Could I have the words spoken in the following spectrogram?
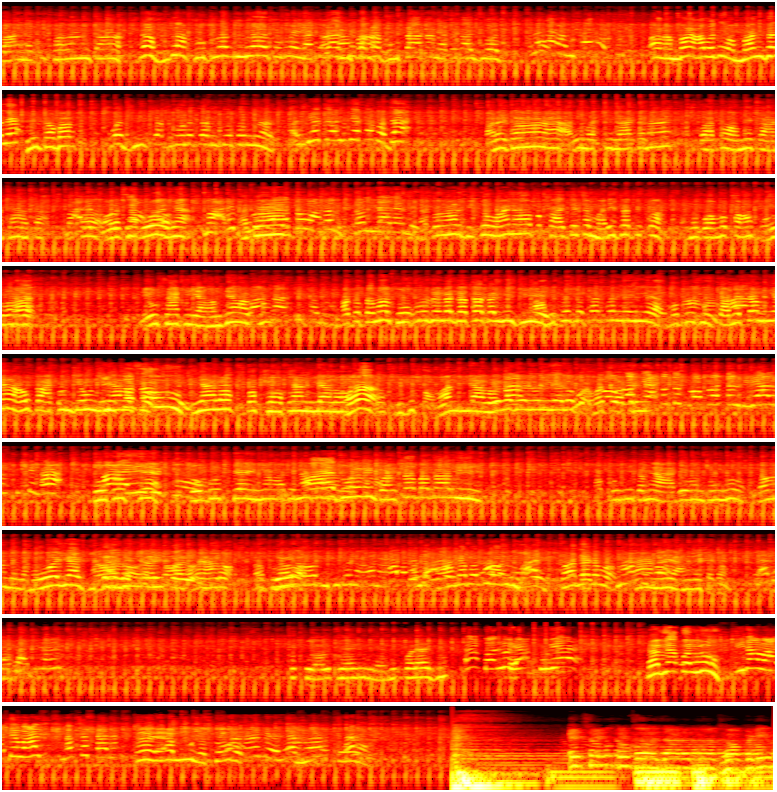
બાર નથી ફરવાનું તા લે ભૂલા બીવાય છોકરા યાદ તમે ભૂલતા ને જો આ રમવા આ બધું રમવાનું છે ને ખબર કરી. અરે પણ આવી મસ્તી ના કરાય. તો આ તો અમે કાંઠા હતા. બીજો હોય ને તો છે મરી જતી પણ. ગામમાં પાછું એવું સાચી યાર સમજ્યા વાત કરી. આ તો તમારો છોકરો છે એટલે જતા કરીએ છીએ. એટલે જતા કરીએ યાર તમે કેમ યાર આવું? કાર્ટૂન જેવું લઈ આલો તો છો. લઈ આલો પછી ચોપડા લઈ આલો બીજું ભવન લઈ આલો લઈ ચોપડી તો તો ના. છોકરું છે છોકરું છે અહીંયા માટે ના આ કરવાનું. જોડે ભણતા બગાડી. બાપુજી તમે આગેવાન થઈને હો, યાર હારો. બાપુજી, આ બધું આપણું. ગાડા નહીં, ખતમ. કેવું છે, એની પડ્યા છે. એ બલ્લુ હે તું એ. એટલે બોલું ઈના વાદે વાત નકર તારે. એ એમ હું નતો એ સમતો બજારમાં ઝોપડી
